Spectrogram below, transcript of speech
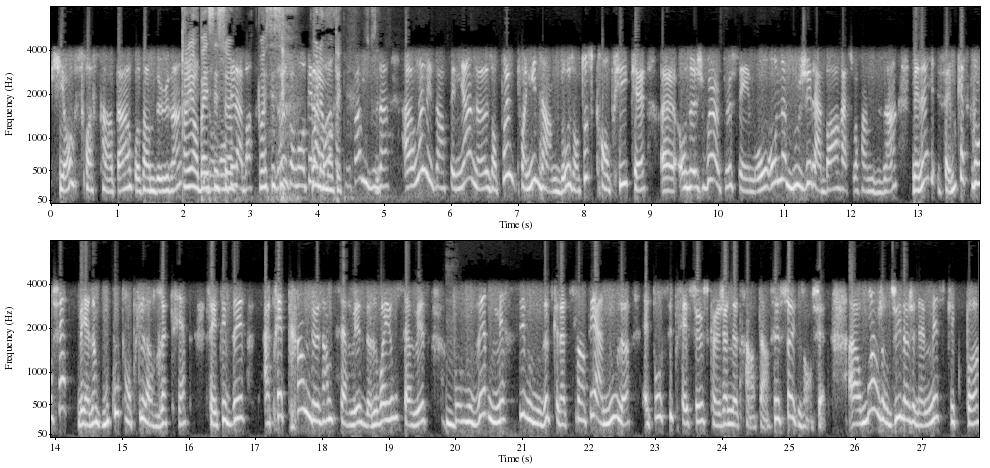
qui ont 60 ans, 62 ans, Allez, on baisse ça là c'est ça. Ils vont monter là Alors là, les enseignants, là, ils ont pas une poignée dans le dos. Ils ont tous compris que euh, on a joué un peu ces mots. On a bougé la barre à 70 ans. Mais là, savez-vous qu'est-ce qu'ils ont fait? Ben, il y en a beaucoup qui ont pris leur retraite. Ça a été de dire, après 32 ans de service, de loyaux services, mm. pour nous dire merci, vous nous dites que notre santé à nous là est aussi précieuse qu'un jeune de 30 ans. C'est ça qu'ils ont fait. Alors moi aujourd'hui là, je ne m'explique pas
